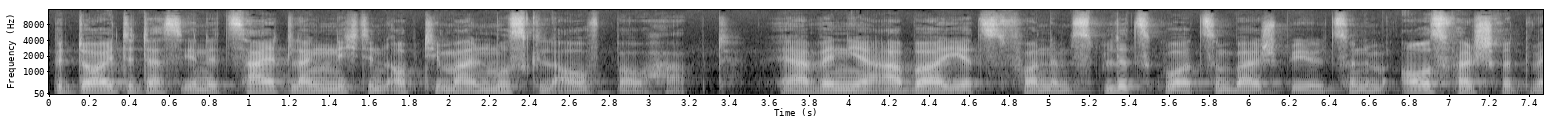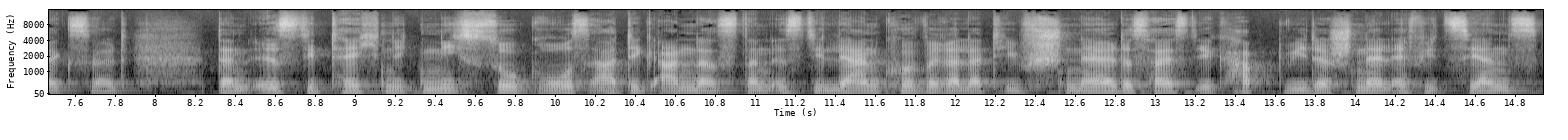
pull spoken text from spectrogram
bedeutet, dass ihr eine Zeit lang nicht den optimalen Muskelaufbau habt. Ja, wenn ihr aber jetzt von einem Split Squat zum Beispiel zu einem Ausfallschritt wechselt, dann ist die Technik nicht so großartig anders. Dann ist die Lernkurve relativ schnell. Das heißt, ihr habt wieder schnell Effizienz.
